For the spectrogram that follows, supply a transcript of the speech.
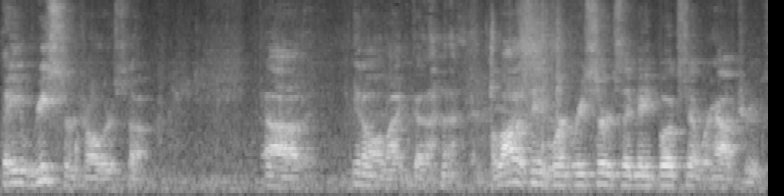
they researched all their stuff. Uh, you know, like uh, a lot of things weren't researched. They made books that were half truths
